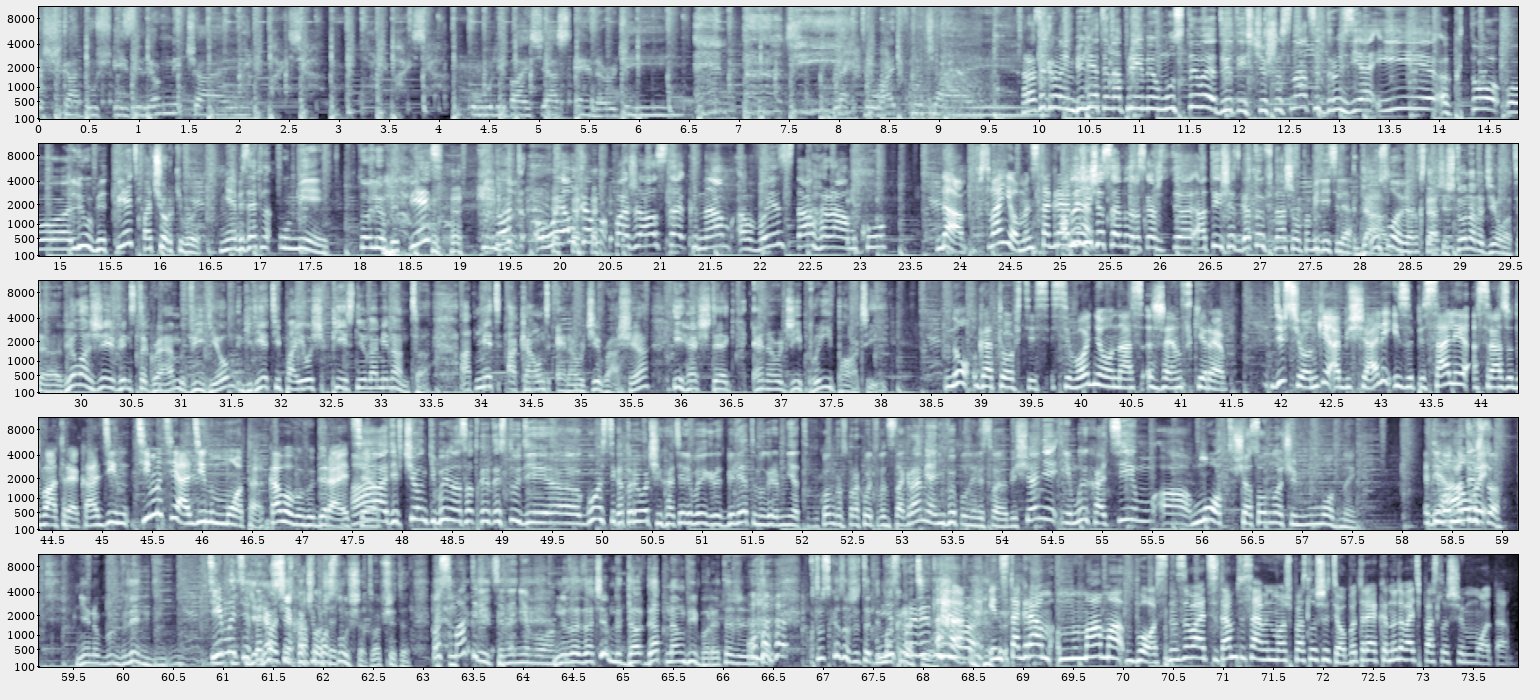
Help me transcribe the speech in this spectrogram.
Пробежка, душ и зеленый чай. Улыбайся с Energy. Black to white включай. Разыгрываем билеты на премию Муз-ТВ 2016, друзья. И кто э, любит петь, подчеркиваю, не обязательно умеет. Кто любит петь, тот welcome, пожалуйста, к нам в инстаграмку. Да, в своем А инстаграме. подожди, сейчас Саймон расскажет, э, а ты сейчас готовь нашего победителя. Условия кстати, расскажи. что надо делать? Э, Выложи в Instagram видео, где ты поешь песню номинанта. Отметь аккаунт Energy Russia и хэштег Energy Pre-Party. Ну, готовьтесь. Сегодня у нас женский рэп. Девчонки обещали и записали сразу два трека. Один Тимати, один Мота. Кого вы выбираете? А, девчонки, были у нас в открытой студии э, гости, которые очень хотели выиграть билеты. Мы говорим, нет, конкурс проходит в Инстаграме, они выполнили свое обещание, и мы хотим э, мод. Сейчас он очень модный. Это Не, его а новый... ты что? Не, ну, блин. Тимати ты я, я хочешь всех хочу послушать? вообще-то. Посмотрите на него. Ну за- зачем да- дать нам выбор? Это же... это- Кто сказал, что это демократия? Инстаграм Мама Босс называется. Там ты, Саймон, можешь послушать оба трека. Ну, давайте послушаем Мота.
